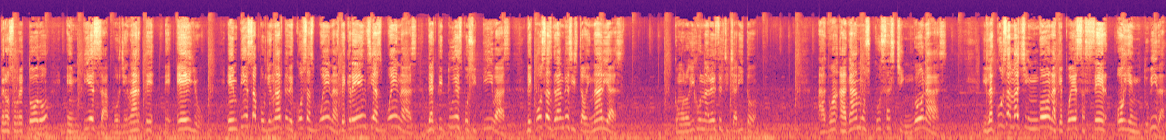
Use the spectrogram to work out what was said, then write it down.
Pero sobre todo, empieza por llenarte de ello. Empieza por llenarte de cosas buenas, de creencias buenas, de actitudes positivas, de cosas grandes y extraordinarias. Como lo dijo una vez el chicharito, hagamos cosas chingonas. Y la cosa más chingona que puedes hacer hoy en tu vida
